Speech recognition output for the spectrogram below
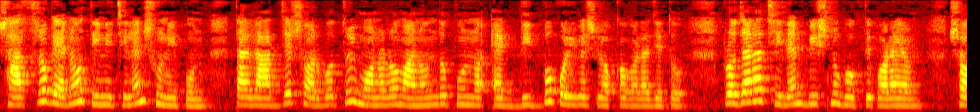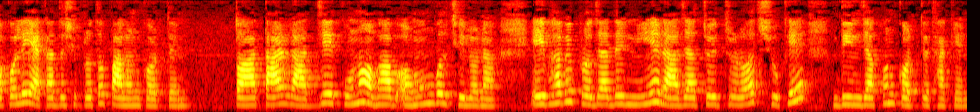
শাস্ত্র জ্ঞানেও তিনি ছিলেন সুনিপুণ। তার রাজ্যের সর্বত্রই মনোরম, আনন্দপূর্ণ এক দিব্য পরিবেশ লক্ষ্য করা যেত। প্রজারা ছিলেন বিষ্ণু ভক্তিপরায়ণ। সকলেই একাদশী ব্রত পালন করতেন। তা তার রাজ্যে কোনো অভাব অমঙ্গল ছিল না। এইভাবে প্রজাদের নিয়ে রাজা চৈত্ররথ সুখে দিন যাপন করতে থাকেন।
